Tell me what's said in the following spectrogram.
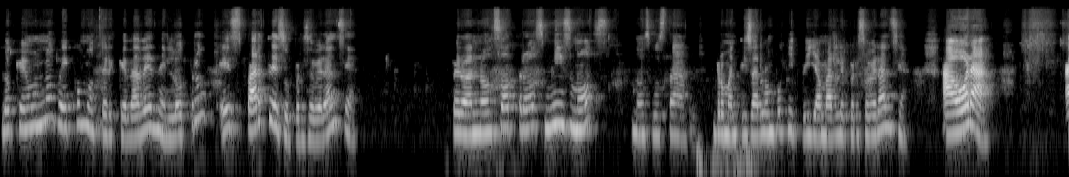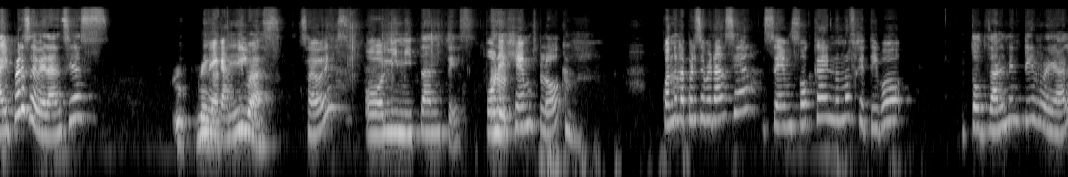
lo que uno ve como terquedad en el otro es parte de su perseverancia, pero a nosotros mismos nos gusta romantizarlo un poquito y llamarle perseverancia. Ahora, hay perseverancias negativas, ¿sabes? O limitantes. Por ejemplo, cuando la perseverancia se enfoca en un objetivo totalmente irreal,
